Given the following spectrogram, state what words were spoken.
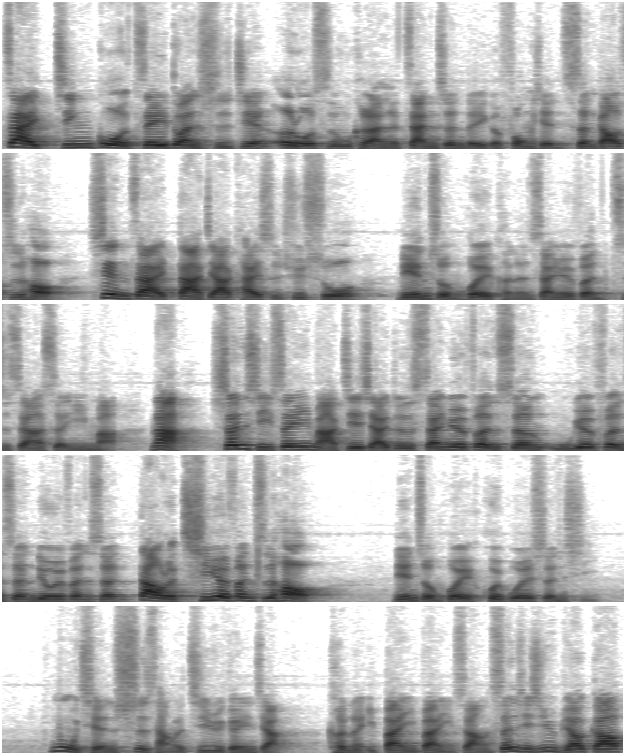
在经过这一段时间俄罗斯乌克兰的战争的一个风险升高之后，现在大家开始去说。联准会可能三月份只剩下升一码，那升息升一码，接下来就是三月份升、五月份升、六月份升，到了七月份之后，联准会会不会升息？目前市场的几率跟你讲，可能一半一半以上，升息几率比较高，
